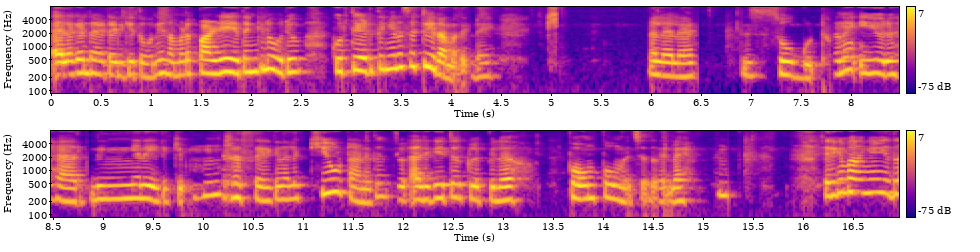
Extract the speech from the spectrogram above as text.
എലഗന്റ് ആയിട്ട് എനിക്ക് തോന്നി. നമ്മുടെ പഴയ ഏതെങ്കിലും ഒരു കുർത്തി എടുത്ത് ഇങ്ങനെ സെറ്റ് ചെയ്താൽ മതി. അല്ലേ അല്ലേ? അല്ലേ സോ ഗുഡ് ആണ് ഈ ഒരു ഹെയർ ഇതിങ്ങനെ ഇരിക്കും. രസമായിരിക്കും. നല്ല ക്യൂട്ടാണ് ഇത്. അലിഗേറ്റർ ക്ലിപ്പിൽ പോം പോം വെച്ചത് അല്ലേ? ശരിക്കും പറഞ്ഞാൽ ഇത്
